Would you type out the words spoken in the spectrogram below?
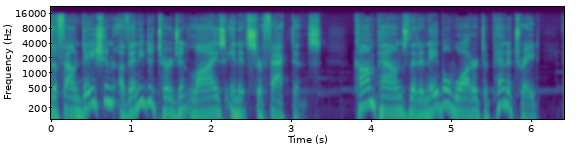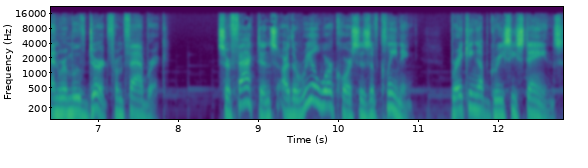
The foundation of any detergent lies in its surfactants, compounds that enable water to penetrate and remove dirt from fabric. Surfactants are the real workhorses of cleaning, breaking up greasy stains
